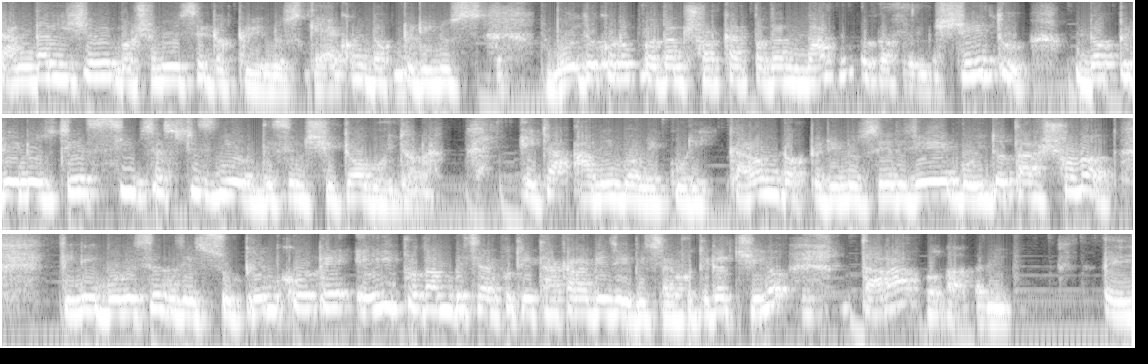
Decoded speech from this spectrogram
কান্ডার হিসেবে বসানো হয়েছে ডক্টর ইনুসকে এখন ডক্টর ইনুস বৈধ কোনো প্রধান, সরকার প্রধান না, সেহেতু ডক্টর ইনুস যে চিফ জাস্টিস নিয়োগ দিয়েছেন সেটাও বৈধ না। এটা আমি মনে করি, কারণ ডক্টর ইনুসের যে বৈধতার সনদ, তিনি বলেছেন যে সুপ্রিম কোর্টে এই প্রধান বিচারপতি থাকার আগে যে বিচারপতিটা ছিল, তারা এই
